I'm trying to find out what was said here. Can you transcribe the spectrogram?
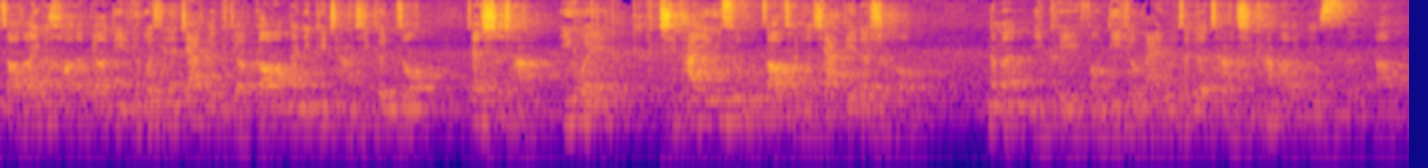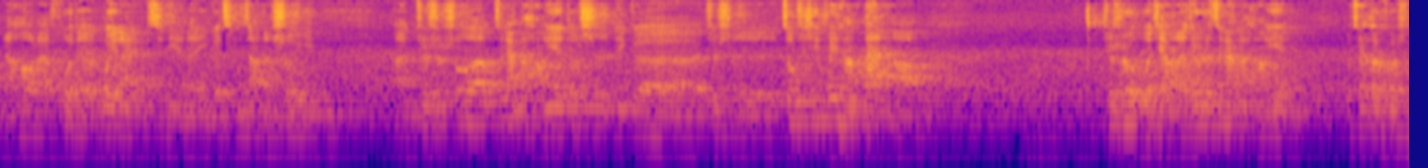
找到一个好的标的，如果现在价格比较高，那你可以长期跟踪，在市场因为其他因素造成的下跌的时候。那么你可以逢低就买入这个长期看好的公司啊，然后来获得未来几年的一个成长的收益，啊，就是说这两个行业都是那个就是周期性非常淡啊，就是我讲了就是这两个行业，我再喝口水，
